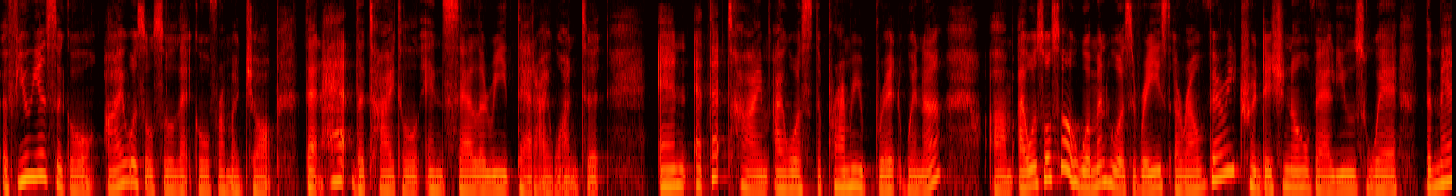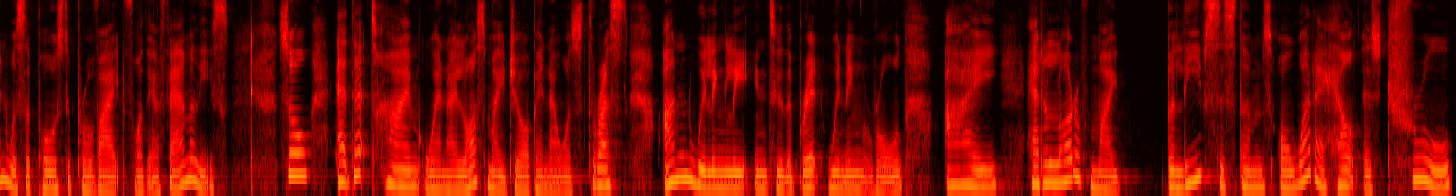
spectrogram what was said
a few years ago, I was also let go from a job that had the title and salary that I wanted. And at that time, I was the primary breadwinner. Um, I was also a woman who was raised around very traditional values where the men were supposed to provide for their families. So at that time, when I lost my job and I was thrust unwillingly into the breadwinning role, I had a lot of my belief systems or what I held as true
